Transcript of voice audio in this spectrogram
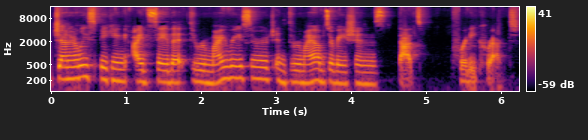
generally speaking, I'd say that through my research and through my observations, that's pretty correct.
